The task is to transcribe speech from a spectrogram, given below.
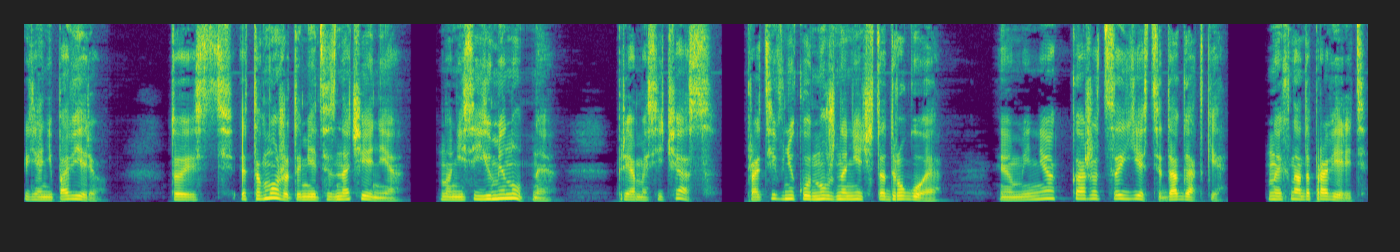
я не поверю. То есть это может иметь значение, но не сиюминутное. Прямо сейчас противнику нужно нечто другое. И у меня, кажется, есть догадки, но их надо проверить.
